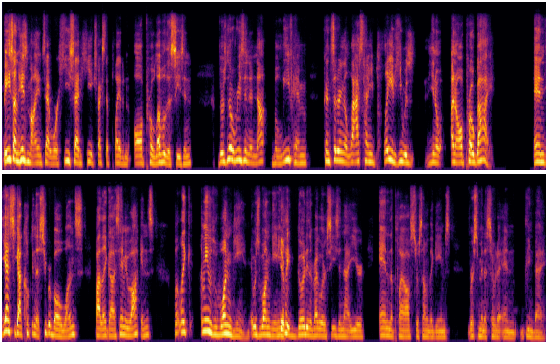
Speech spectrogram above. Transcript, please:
based on his mindset, where he said he expects to play at an all pro level this season, there's no reason to not believe him, considering the last time he played, he was, you know, an all pro guy. And yes, he got cooked in the Super Bowl once by like uh, Sammy Watkins, but like, I mean, it was one game. It was one game. He yep. played good in the regular season that year and in the playoffs for some of the games versus Minnesota and Green Bay.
